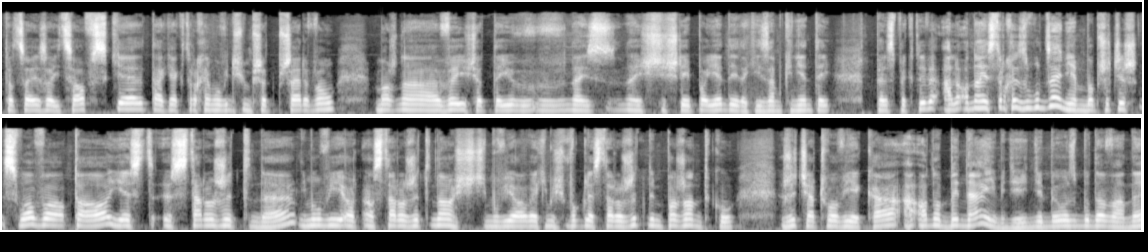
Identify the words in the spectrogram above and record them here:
To, co jest ojcowskie, tak jak trochę mówiliśmy przed przerwą, można wyjść od tej naj, najściślej pojętej, takiej zamkniętej perspektywy, ale ona jest trochę złudzeniem, bo przecież słowo to jest starożytne i mówi o, o starożytności, mówi o jakimś w ogóle starożytnym porządku życia człowieka, a ono bynajmniej nie było zbudowane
